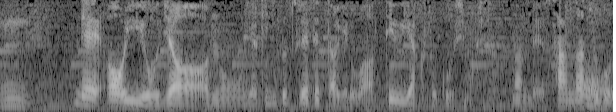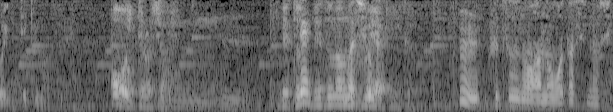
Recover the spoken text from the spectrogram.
うん。で、あ、いいよ、じゃあ、あの、焼肉連れてってあげるわっていう約束をしました。なんで、3月頃行ってきますね。お行ってらっしゃい。うん。ベトでベトナム風焼肉。うん、普通のあの、私のし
